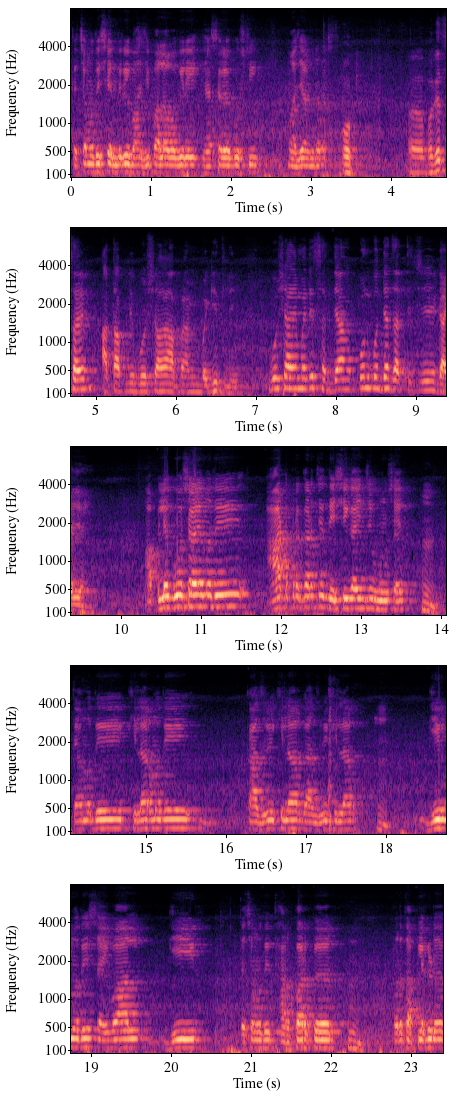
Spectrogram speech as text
त्याच्यामध्ये सेंद्रिय भाजीपाला वगैरे ह्या सगळ्या गोष्टी माझ्या अंडर असतात. ओके. भगत साहेब आता आपली गोशाळा आपण बघितली. गोशाळेमध्ये सध्या कोणकोणत्या जातीची गायी आहे आपल्या गोशाळेमध्ये आठ प्रकारचे देशी गायींचे वंश आहेत. त्यामध्ये खिलारमध्ये काजवी खिलार गांजवी खिलार गीरमध्ये शैवाल गीर त्याच्यामध्ये थारपारकर. परत आपल्याकडं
